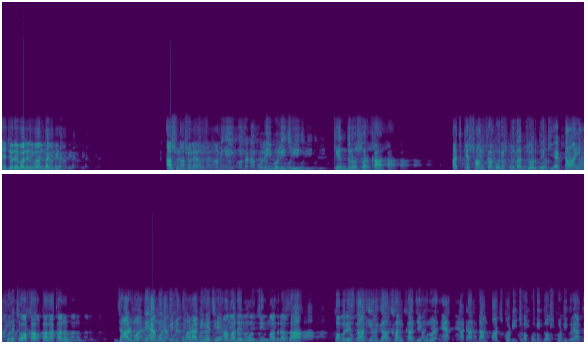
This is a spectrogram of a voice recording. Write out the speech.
এই জোরে বলেন ইমান থাকবে। আসুন চলে আসুন। আমি এই কথাটা বলেই বলেছি কেন্দ্র সরকার। আজকে সংখ্যা গরিষ্ঠতার জোর দেখিয়ে একটা আইন করেছে অকাপ কালা কানুন যার মধ্যে এমন কিছু ধারা দিয়েছে আমাদের মসজিদ মাদ্রাসা। কবরস্থান ঈদগাহ খানকা যেগুলোর এক কাটার দাম পাঁচ কোটি ছ কোটি দশ কোটি করে এত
